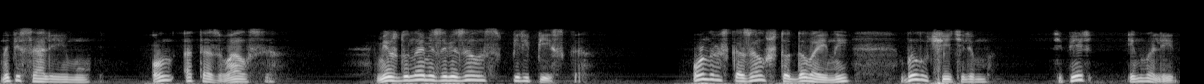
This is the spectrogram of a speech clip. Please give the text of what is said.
написали ему. Он отозвался. Между нами завязалась переписка. Он рассказал, что до войны был учителем, теперь инвалид.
